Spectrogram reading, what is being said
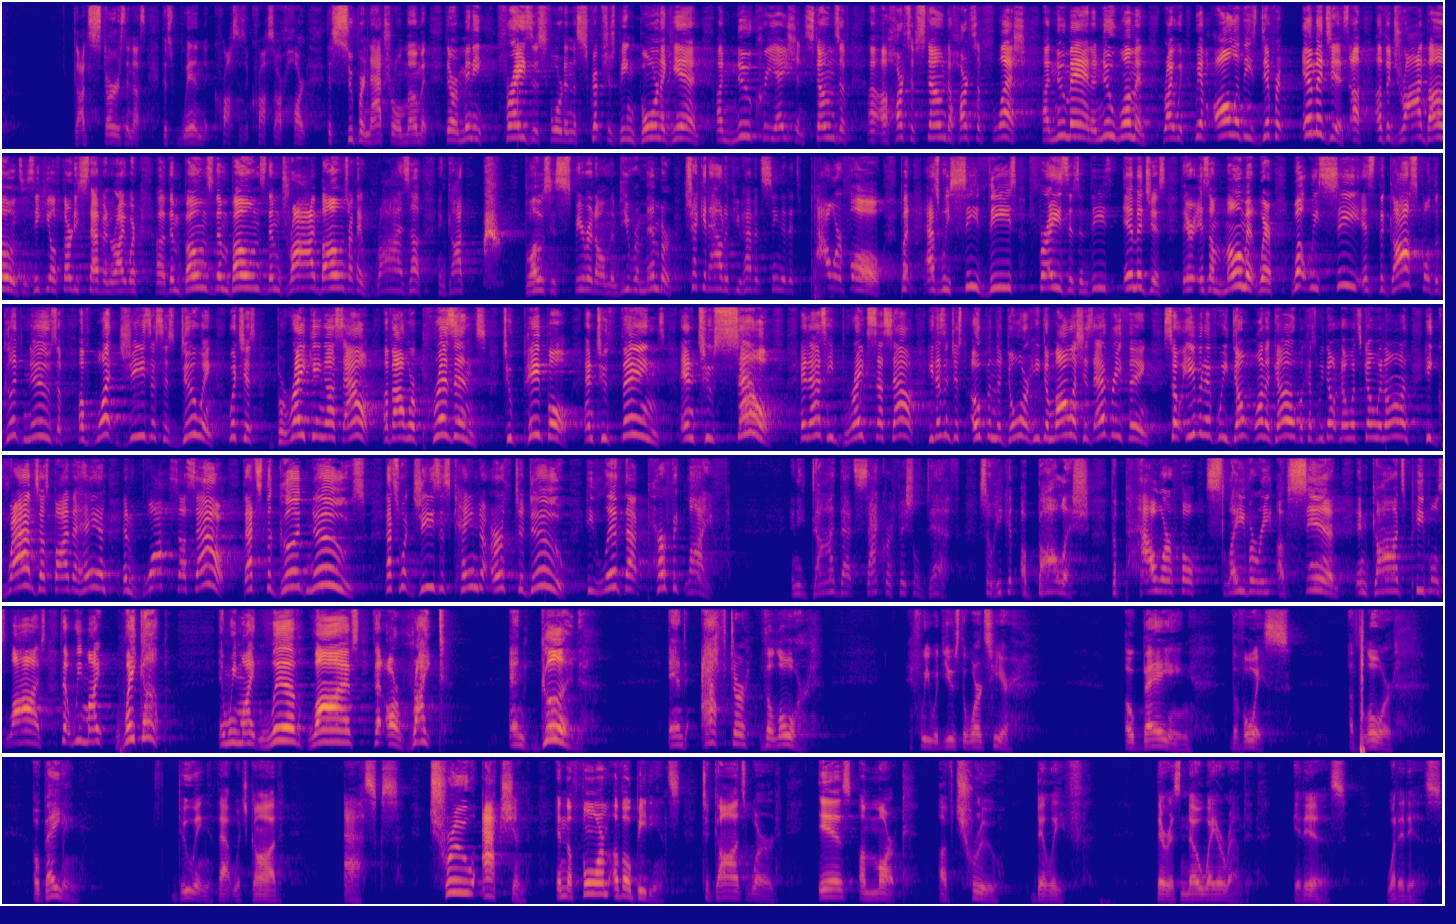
God stirs in us this wind that crosses across our heart, this supernatural moment. There are many phrases for it in the scriptures being born again, a new creation, stones of uh, uh, hearts of stone to hearts of flesh, a new man, a new woman, right? We, we have all of these different images uh, of the dry bones, Ezekiel 37, right? Where uh, them bones, them bones, them dry bones, right? They rise up and God. Whew, blows his spirit on them. Do you remember? Check it out if you haven't seen it. It's powerful. But as we see these phrases and these images, there is a moment where what we see is the gospel, the good news of, of what Jesus is doing, which is breaking us out of our prisons to people and to things and to self. And as he breaks us out, he doesn't just open the door, he demolishes everything. So even if we don't want to go because we don't know what's going on, he grabs us by the hand and walks us out. That's the good news. That's what Jesus came to earth to do. He lived that perfect life and he died that sacrificial death so he could abolish the powerful slavery of sin in God's people's lives, that we might wake up and we might live lives that are right and good and after the Lord. If we would use the words here, obeying the voice of the Lord, obeying, doing that which God asks. True action in the form of obedience to God's word is a mark of true belief. There is no way around it. It is what it is.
